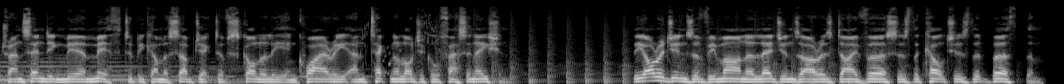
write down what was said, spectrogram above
transcending mere myth to become a subject of scholarly inquiry and technological fascination. The origins of Vimana legends are as diverse as the cultures that birthed them.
